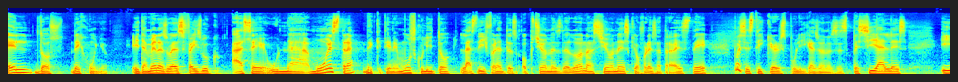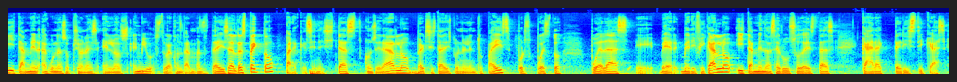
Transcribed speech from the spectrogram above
el 2 de junio. Y también a su vez Facebook hace una muestra de que tiene musculito las diferentes opciones de donaciones que ofrece a través de pues stickers, publicaciones especiales y también algunas opciones en los en vivos. Te voy a contar más detalles al respecto para que si necesitas considerarlo, ver si está disponible en tu país, por supuesto, puedas eh, ver, verificarlo y también hacer uso de estas características.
